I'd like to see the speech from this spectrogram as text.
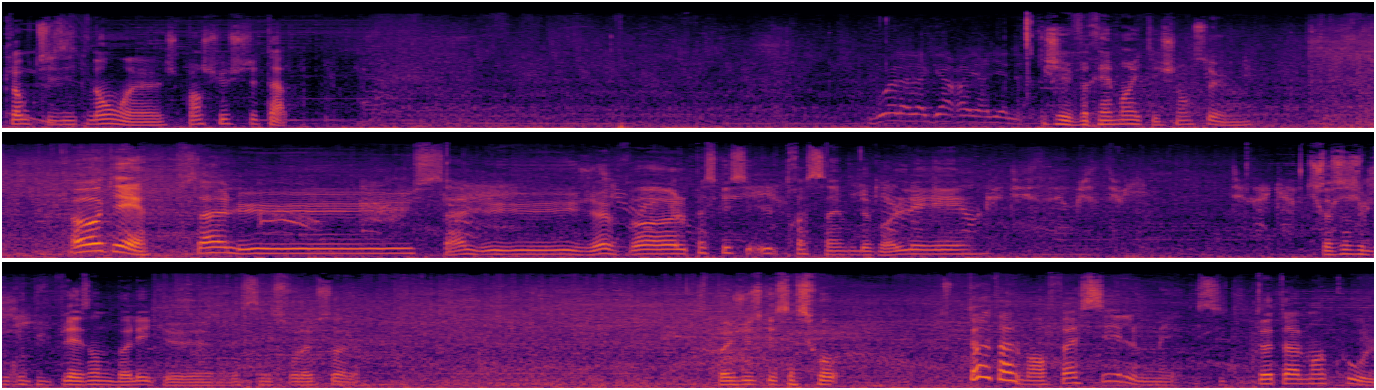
Clank, tu dis que non, euh, je pense que je te tape. Voilà la gare aérienne. J'ai vraiment été chanceux. hein. Ok. Salut, salut. Je vole parce que c'est ultra simple de voler. De toute façon, c'est beaucoup plus plaisant de voler que rester sur le sol. C'est pas juste que ce soit totalement facile, mais c'est totalement cool.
